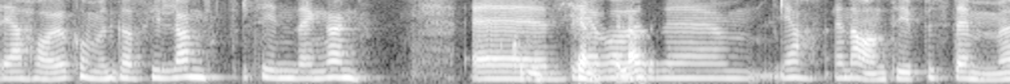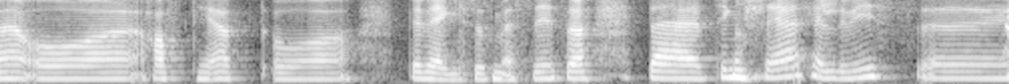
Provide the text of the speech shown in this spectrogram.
jeg har jo kommet ganske langt siden den gang. Eh, det var eh, ja, en annen type stemme og hastighet og bevegelsesmessig. Så det, ting skjer, heldigvis. Eh,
